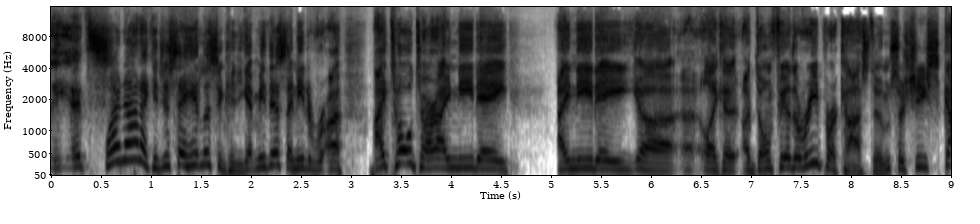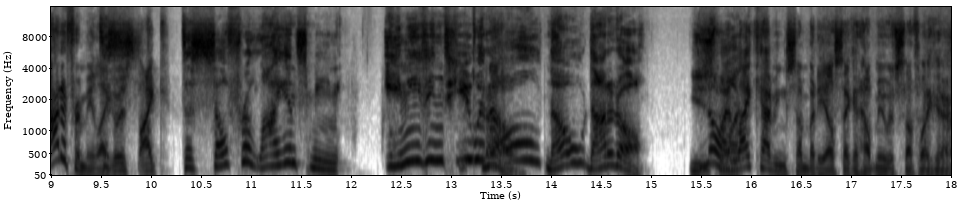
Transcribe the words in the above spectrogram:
it's Why not? I could just say, "Hey, listen, can you get me this? I need a." Uh, I told her I need a, I need a uh, uh, like a, a Don't Fear the Reaper costume, so she's got it for me. Like it was like Does self reliance mean anything to you at No. all? No, not at all. No, I like having somebody else that can help me with stuff like that.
